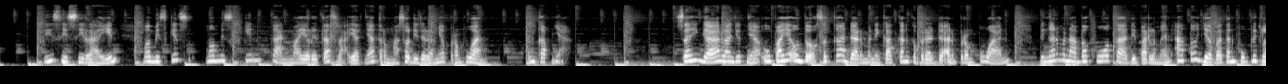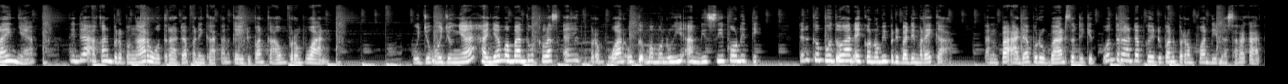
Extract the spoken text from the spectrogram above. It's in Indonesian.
Di sisi lain, memiskin, memiskinkan mayoritas rakyatnya termasuk di dalamnya perempuan. Ungkapnya. Sehingga lanjutnya upaya untuk sekadar meningkatkan keberadaan perempuan dengan menambah kuota di parlemen atau jabatan publik lainnya tidak akan berpengaruh terhadap peningkatan kehidupan kaum perempuan. Ujung-ujungnya hanya membantu kelas elit perempuan untuk memenuhi ambisi politik dan kebutuhan ekonomi pribadi mereka tanpa ada perubahan sedikit pun terhadap kehidupan perempuan di masyarakat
